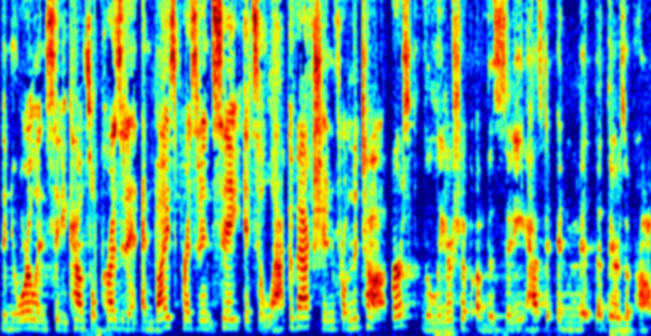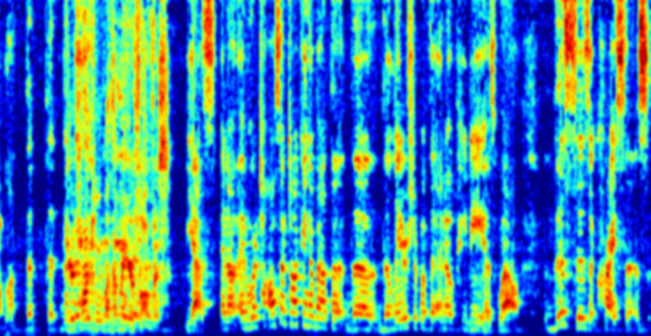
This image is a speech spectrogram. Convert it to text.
The New Orleans City Council president and vice president say it's a lack of action from the top. First, the leadership of the city has to admit that there's a problem. The, the, the You're this talking about the mayor's this is- office. Yes, and uh, and we're t- also talking about the, the the leadership of the NOPD as well. This is a crisis.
